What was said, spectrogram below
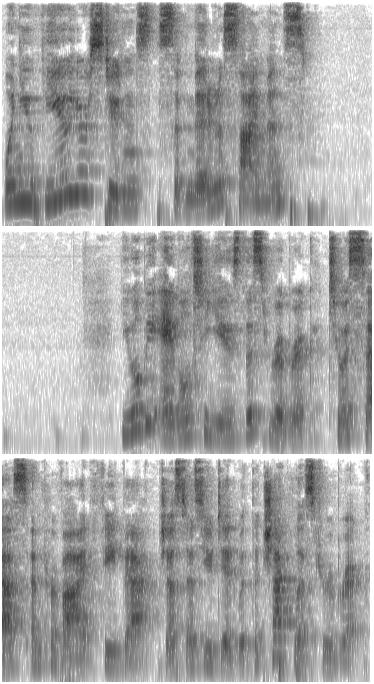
When you view your students' submitted assignments, you will be able to use this rubric to assess and provide feedback, just as you did with the checklist rubric.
